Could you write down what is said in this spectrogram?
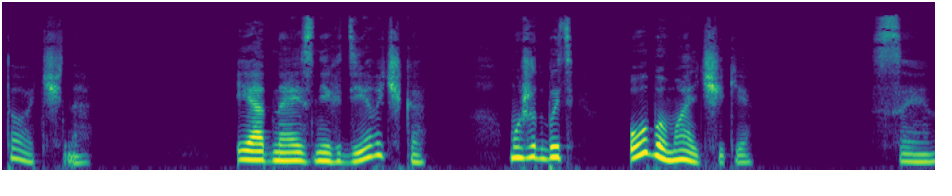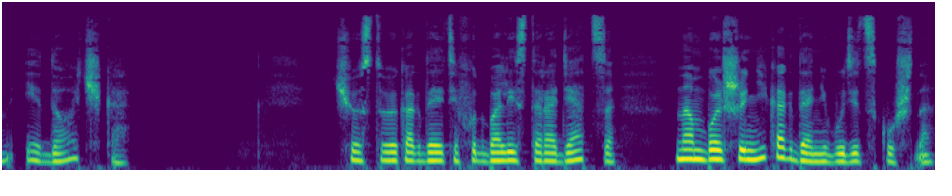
«Точно. И одна из них девочка? Может быть, оба мальчики?» «Сын и дочка». Чувствую, когда эти футболисты родятся, нам больше никогда не будет скучно.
